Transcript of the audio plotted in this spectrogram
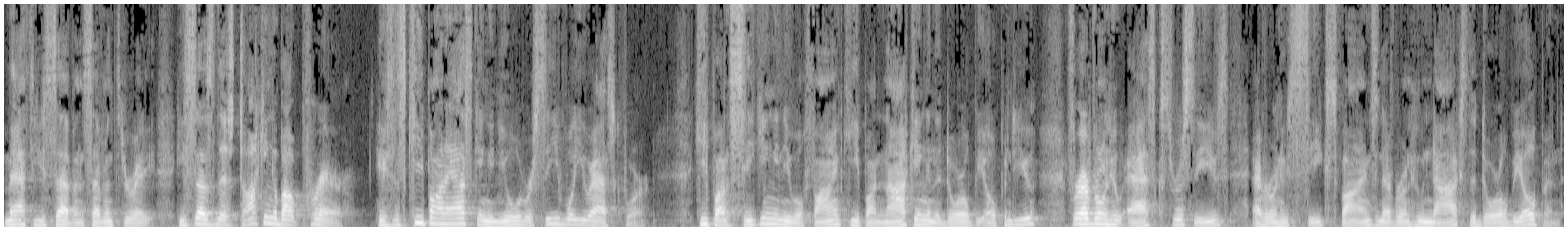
Matthew 7, 7 through 8. He says this, talking about prayer. He says, Keep on asking, and you will receive what you ask for. Keep on seeking, and you will find. Keep on knocking, and the door will be open to you. For everyone who asks receives, everyone who seeks finds, and everyone who knocks, the door will be opened.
